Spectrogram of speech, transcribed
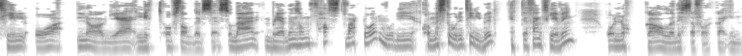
til å lage litt oppstandelse. Så der ble det en sånn fast hvert år hvor de kom med store tilbud etter thanksgiving og lokka alle disse folka inn.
